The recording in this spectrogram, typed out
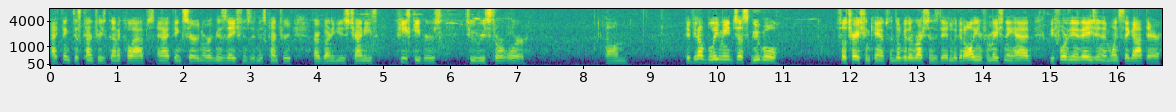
I think this country is going to collapse, and I think certain organizations in this country are going to use Chinese peacekeepers to restore order. Um, if you don't believe me, just Google filtration camps and look what the Russians did. Look at all the information they had before the invasion and once they got there.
